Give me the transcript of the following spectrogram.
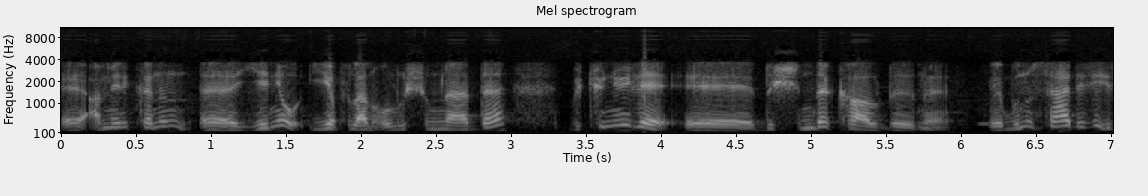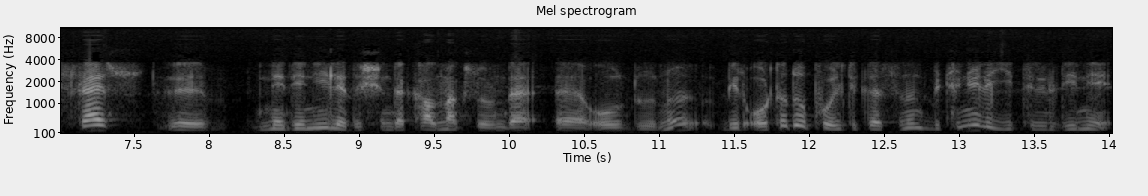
e, Amerika'nın e, yeni yapılan oluşumlarda bütünüyle e, dışında kaldığını ve bunun sadece İsrail e, nedeniyle dışında kalmak zorunda e, olduğunu, bir Orta Doğu politikasının bütünüyle yitirildiğini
